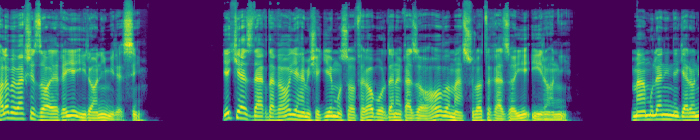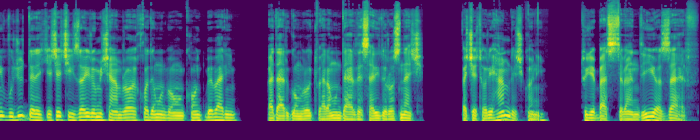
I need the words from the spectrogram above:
حالا به بخش زائقه ایرانی می رسیم. یکی از دقدقه های همیشگی مسافرها بردن غذاها و محصولات غذایی ایرانی. معمولا این نگرانی وجود داره که چه چیزایی رو میشه همراه خودمون به هنگ کنگ ببریم و در گمرک برامون دردسری درست نشه و چطوری حملش کنیم توی بسته‌بندی یا ظرف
